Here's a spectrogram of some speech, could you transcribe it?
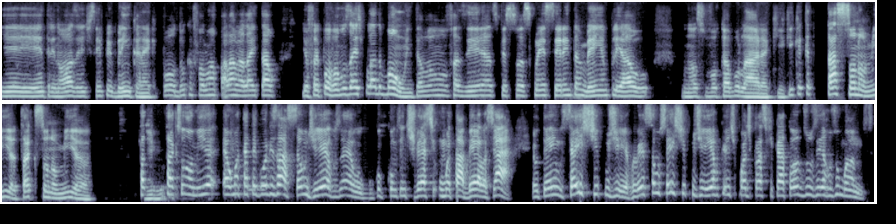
E entre nós a gente sempre brinca, né? Que, pô, o Duca falou uma palavra lá e tal. E eu falei, pô, vamos usar isso para o lado bom. Então vamos fazer as pessoas conhecerem também, ampliar o, o nosso vocabulário aqui. O que, que é taxonomia? Taxonomia? Taxonomia é uma categorização de erros, né? Como se a gente tivesse uma tabela assim, ah, eu tenho seis tipos de erro. Esses são seis tipos de erro que a gente pode classificar todos os erros humanos.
